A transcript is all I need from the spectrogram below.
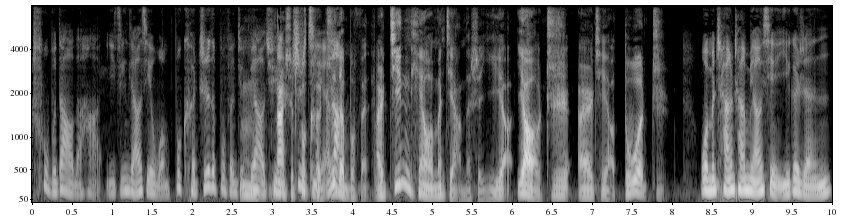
触不到的，哈，已经了解我们不可知的部分，就不要去那是不可知的部分。而今天我们讲的是要要知，而且要多知。我们常常描写一个人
